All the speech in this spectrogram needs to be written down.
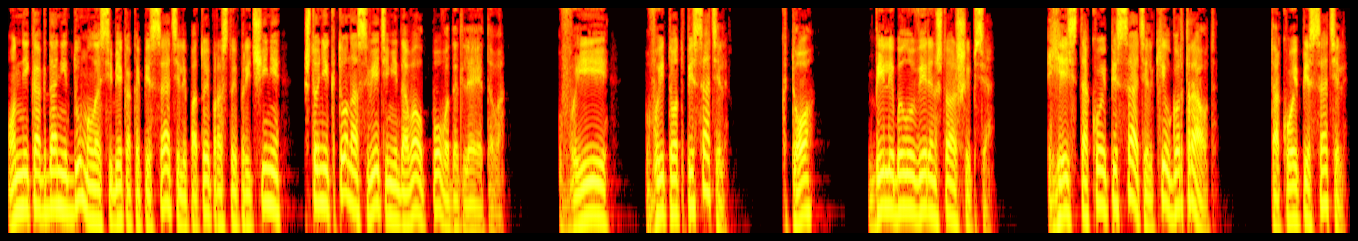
Он никогда не думал о себе как о писателе по той простой причине, что никто на свете не давал повода для этого. «Вы... вы тот писатель?» «Кто?» Билли был уверен, что ошибся. «Есть такой писатель, Килгор Траут». «Такой писатель?»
